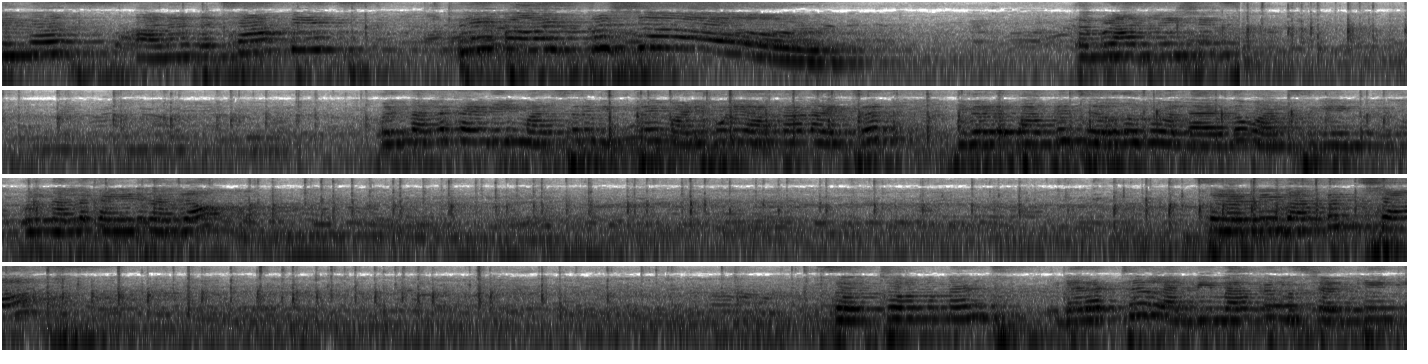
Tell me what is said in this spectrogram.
winners ആണ് the champions Play Boys തൃശൂർ Congratulations. ഒരു നല്ല കൈഡി ഈ മത്സരം ഇത്രയും അടിപൊളിയാക്കാനായിട്ട് ഇവരുടെ പങ്ക് ചെറുതൊന്നും അല്ലായിരുന്നു വൺസ് അഗെയിൻ ഒരു നല്ല കൈഡി നൽകാം So let me welcome Charles. So tournament director, let me welcome Mr. KK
